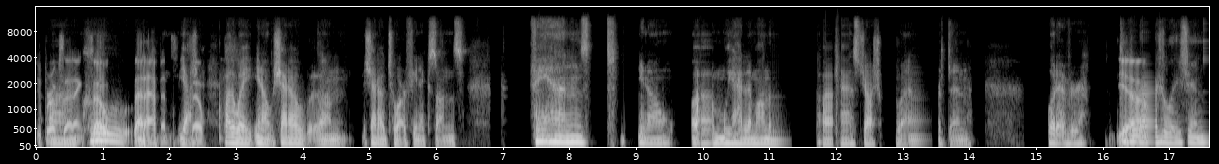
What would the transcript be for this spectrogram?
Super Um, upsetting. so that happens. Yeah. So By the way, you know, shout out, um, shout out to our Phoenix Suns fans. You know, um, we had him on the podcast, Joshua Emerson. Whatever. yeah. Congratulations.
